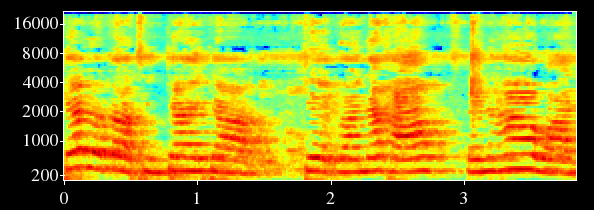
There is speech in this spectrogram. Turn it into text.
แค่เราตัดสินใจจากเจ็ดวันนะคะ เป็นห้าวัน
